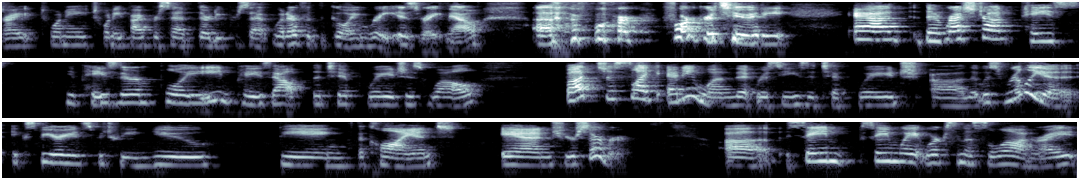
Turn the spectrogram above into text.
right? 20, 25%, 30%, whatever the going rate is right now uh, for, for gratuity. And the restaurant pays he pays their employee and pays out the tip wage as well. But just like anyone that receives a tip wage, uh, that was really an experience between you being the client and your server. Uh, same same way it works in a salon, right?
